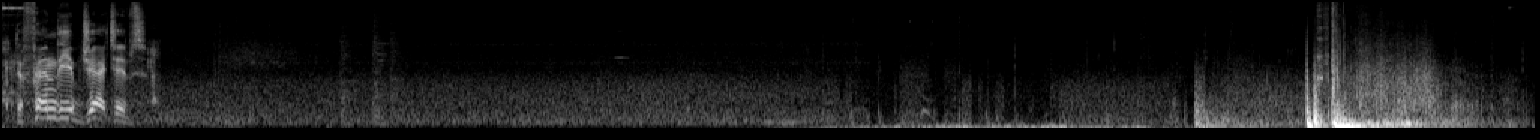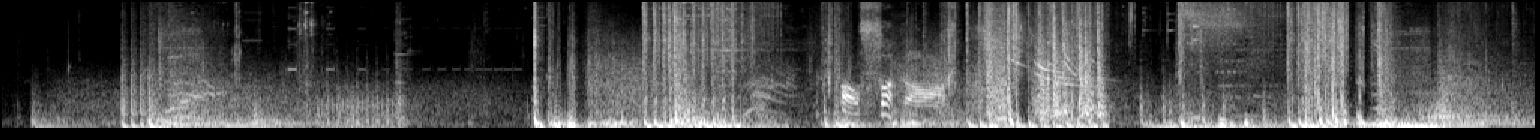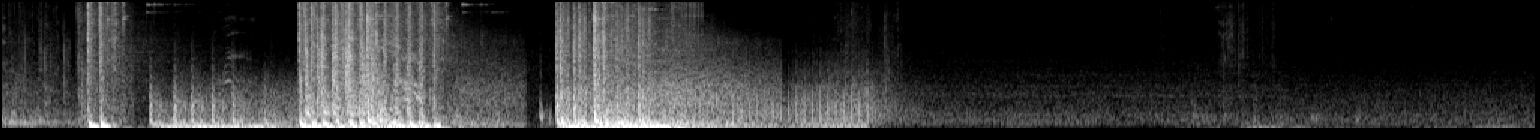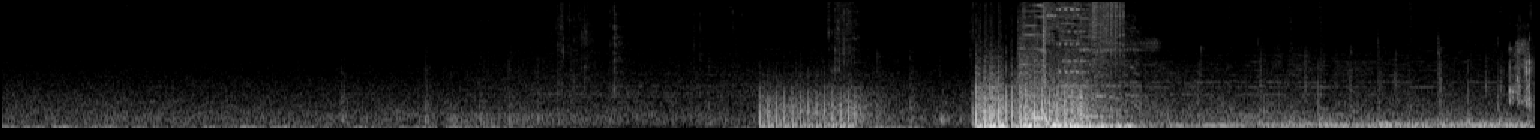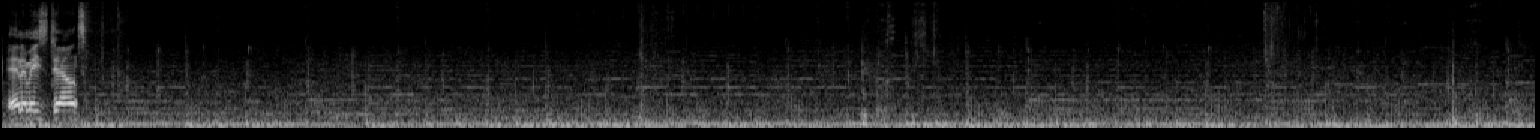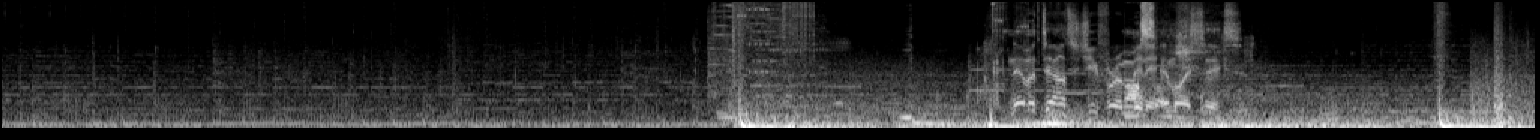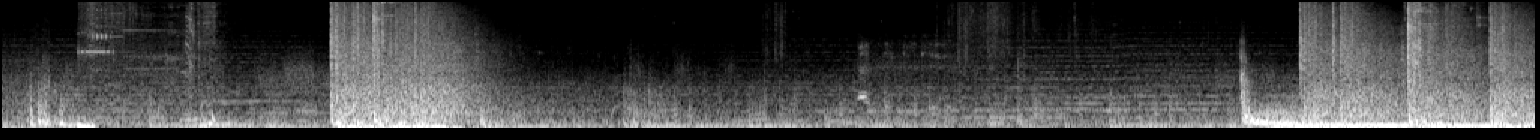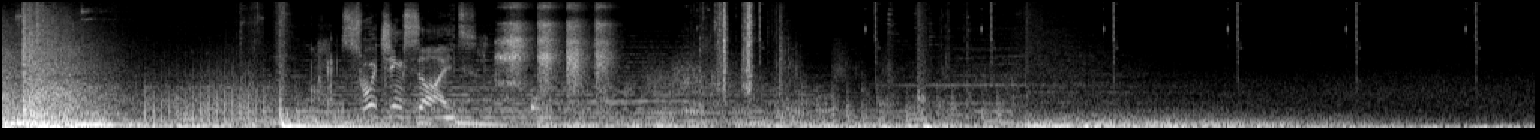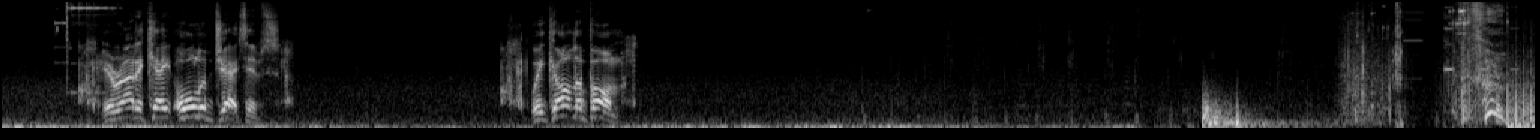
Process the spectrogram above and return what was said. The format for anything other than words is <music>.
Defend the objectives. Oh, fuck off. Enemies down. Never doubted you for a Awesome. minute, MI6. Switching sides. Eradicate all objectives. We got the bomb. <laughs>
